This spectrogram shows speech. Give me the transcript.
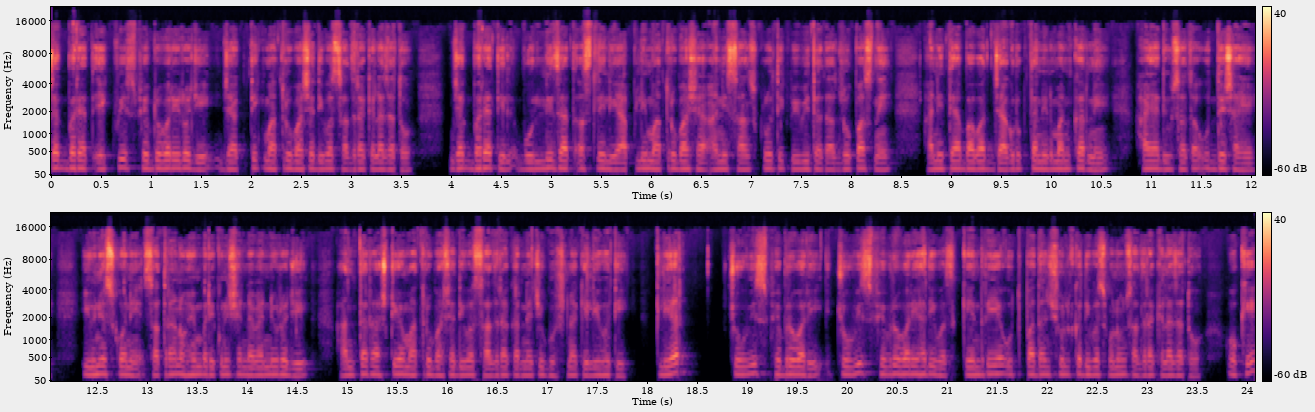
जगभरात एकवीस फेब्रुवारी रोजी जागतिक मातृभाषा दिवस साजरा केला जातो. जगभरातील बोलली जात असलेली आपली मातृभाषा आणि सांस्कृतिक विविधता जोपासणे आणि त्याबाबत जागरूकता निर्माण करणे हा या दिवसाचा उद्देश आहे. युनेस्कोने सतरा नोव्हेंबर एकोणीसशे नव्याण्णव रोजी आंतरराष्ट्रीय मातृभाषा दिवस साजरा करण्याची घोषणा केली होती. क्लिअर? चोवीस फेब्रुवारी चोवीस फेब्रुवारी हा दिवस केंद्रीय उत्पादन शुल्क दिवस म्हणून साजरा केला जातो. ओके?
